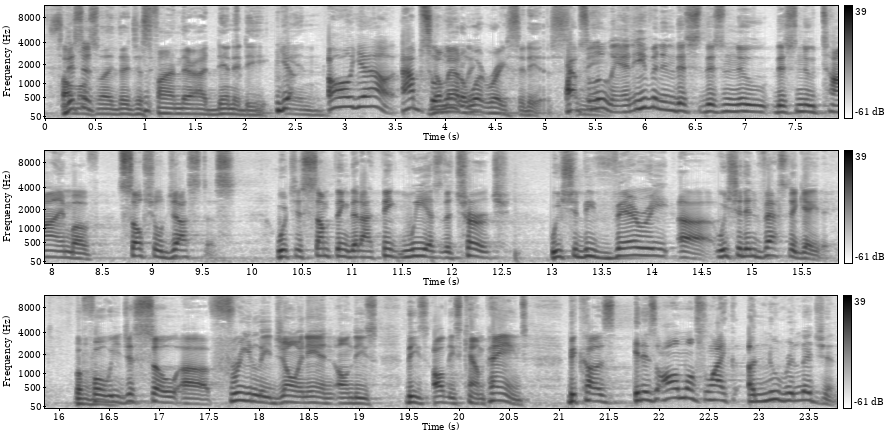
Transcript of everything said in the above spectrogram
It's this almost is like they just find their identity yeah. in Oh yeah, absolutely. no matter what race it is. I mean, Absolutely, and even in this this new this new time of social justice, which is something that I think we as the church we should be very uh, we should investigate it before Mm-hmm. we just so uh, freely join in on these these all these campaigns, because it is almost like a new religion.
